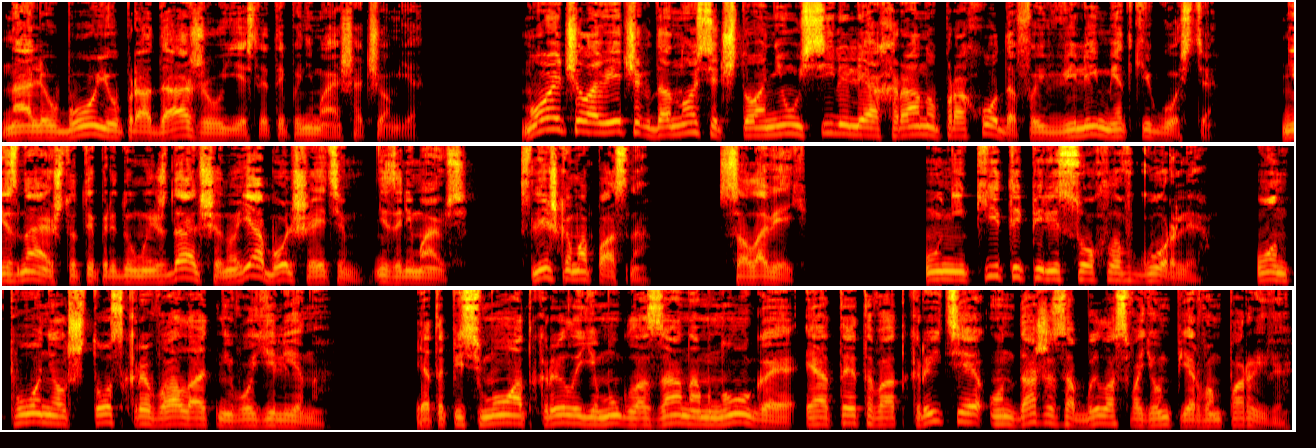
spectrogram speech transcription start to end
На любую продажу, если ты понимаешь, о чем я. Мой человечек доносит, что они усилили охрану проходов и ввели метки гостя. Не знаю, что ты придумаешь дальше, но я больше этим не занимаюсь. Слишком опасно. Соловей. У Никиты пересохло в горле. Он понял, что скрывала от него Елена. Это письмо открыло ему глаза на многое, и от этого открытия он даже забыл о своем первом порыве.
